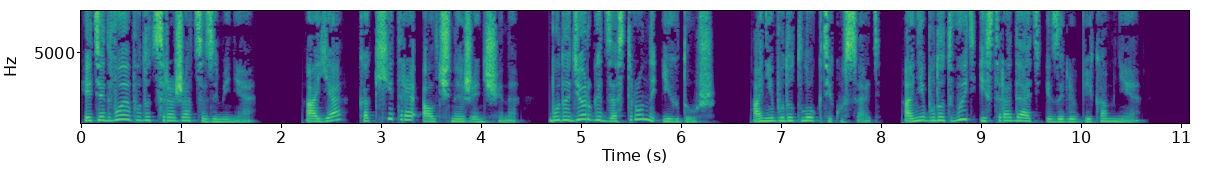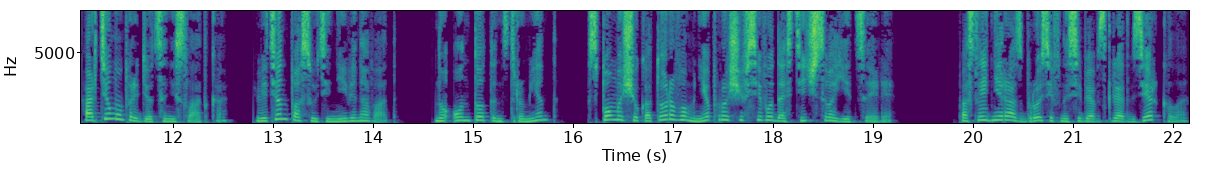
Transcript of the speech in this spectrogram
Эти двое будут сражаться за меня. А я, как хитрая алчная женщина, буду дергать за струны их душ. Они будут локти кусать. Они будут выть и страдать из-за любви ко мне. Артему придется несладко, ведь он, по сути, не виноват. Но он тот инструмент, с помощью которого мне проще всего достичь своей цели. Последний раз, бросив на себя взгляд в зеркало,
